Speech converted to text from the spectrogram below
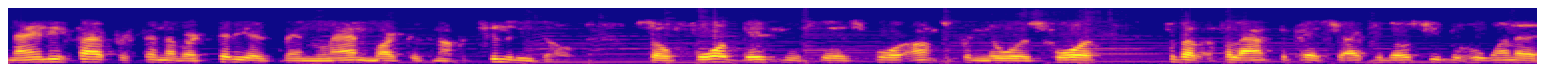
95% of our city has been landmarked as an opportunity zone. So for businesses, for entrepreneurs, for, the philanthropists, right, for those people who want to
